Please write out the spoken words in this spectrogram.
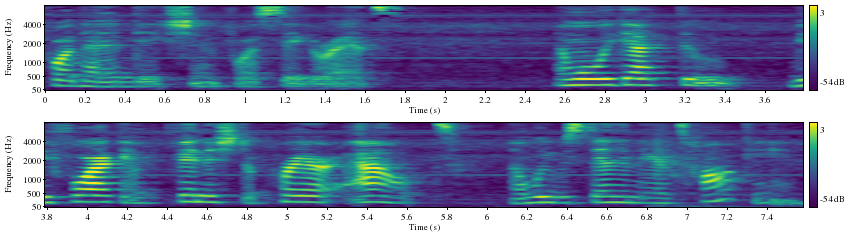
for that addiction for cigarettes. And when we got through, before I can finish the prayer out, and we were standing there talking,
